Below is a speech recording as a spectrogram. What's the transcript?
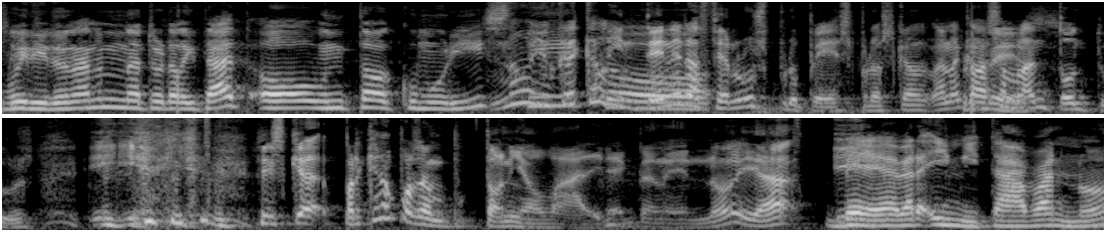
vull dir, donar naturalitat o un toc humorístic... No, jo crec que o- l'intent era fer-los propers, però és que van acabar Propers. semblant tontos. I, i, i és que, per què no posen Toni Albà directament, no? Ja, i... Bé, a veure, imitaven, no?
